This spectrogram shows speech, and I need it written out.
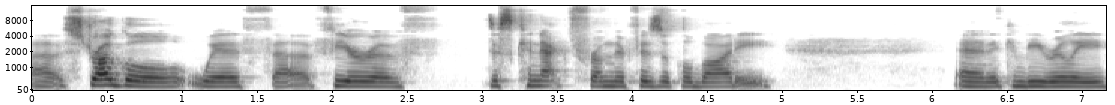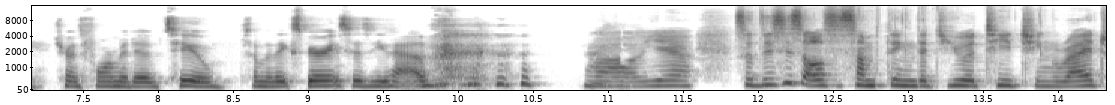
uh, struggle with uh, fear of disconnect from their physical body. And it can be really transformative too. Some of the experiences you have. wow, yeah. So this is also something that you are teaching, right?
